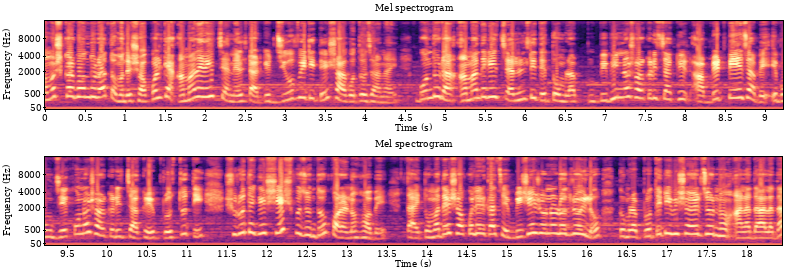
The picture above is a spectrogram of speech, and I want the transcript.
নমস্কার বন্ধুরা, তোমাদের সকলকে আমাদের এই চ্যানেল টার্গেট জিও ভিডিতে স্বাগত জানাই। বন্ধুরা, আমাদের এই চ্যানেলটিতে তোমরা বিভিন্ন সরকারি চাকরির আপডেট পেয়ে যাবে এবং যে কোনো সরকারি চাকরির প্রস্তুতি শুরু থেকে শেষ পর্যন্ত করানো হবে। তাই তোমাদের সকলের কাছে বিশেষ অনুরোধ রইল, তোমরা প্রতিটি বিষয়ের জন্য আলাদা আলাদা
